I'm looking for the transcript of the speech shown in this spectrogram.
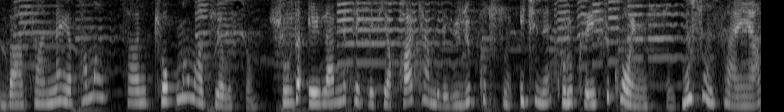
ben seninle yapamam. Sen çok Malatyalısın. Şurada evlenme teklifi yaparken bile yüzük kutusunun içine kuru kayısı koymuşsun. Busun sen ya.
